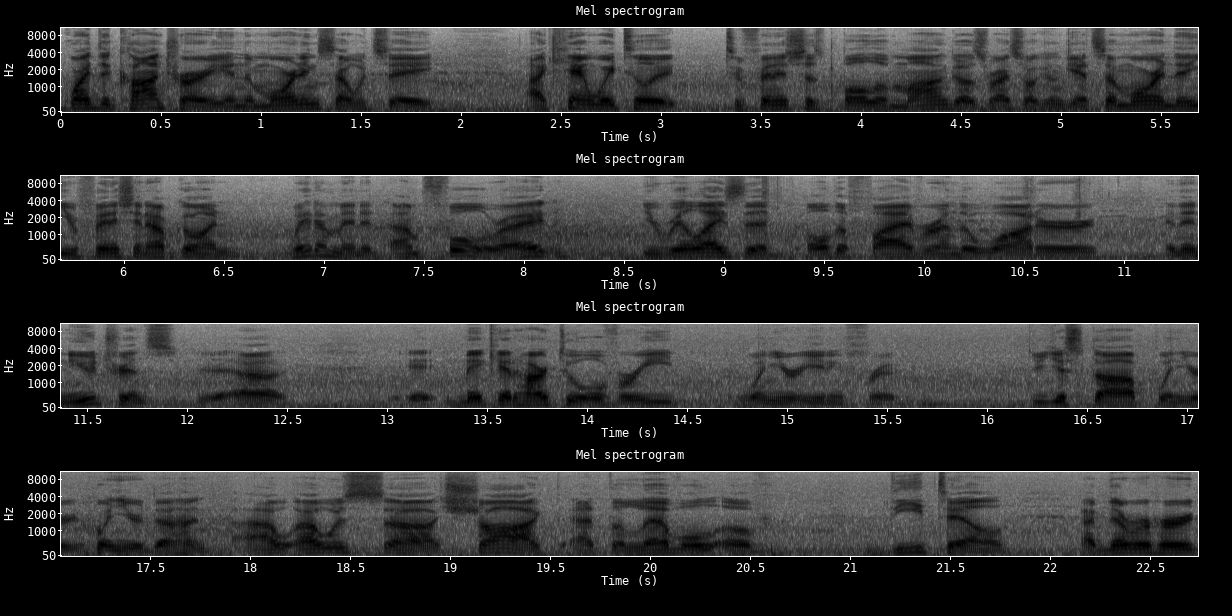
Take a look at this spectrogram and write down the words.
Quite the contrary, in the mornings I would say, I can't wait till it, to finish this bowl of mangoes, right? So I can get some more. And then you're finishing up going, wait a minute, I'm full, right? You realize that all the fiber and the water and the nutrients uh, it make it hard to overeat when you're eating fruit. You just stop when you're when you're done. I, I was uh, shocked at the level of detail. I've never heard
